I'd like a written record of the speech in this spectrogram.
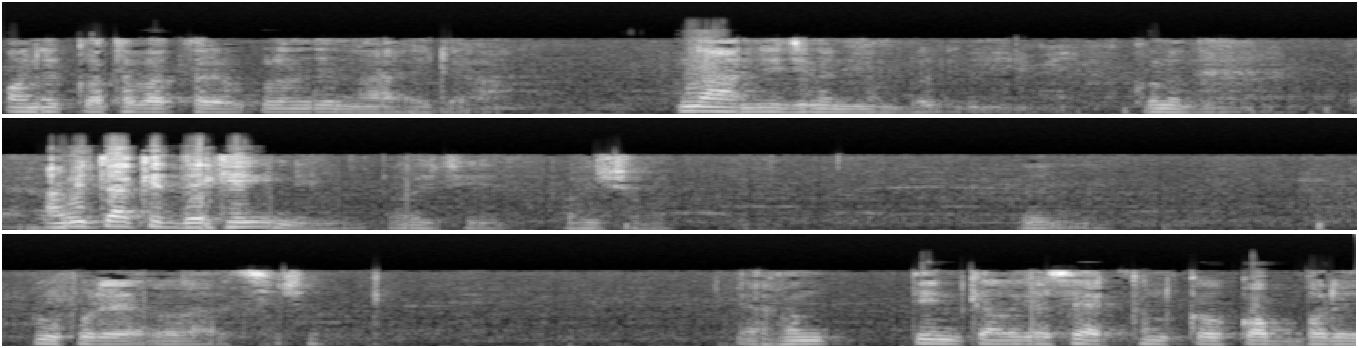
অনেক কথাবার্তা করলাম যে, না, এটা না নিজের নাম বলিনি কোনোদিন। আমি তাকে দেখেই নি ওই ওই সময়? উপরে আল্লাহ আছে সব এখন তিন কাল গেছে, এখন কব্বরে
